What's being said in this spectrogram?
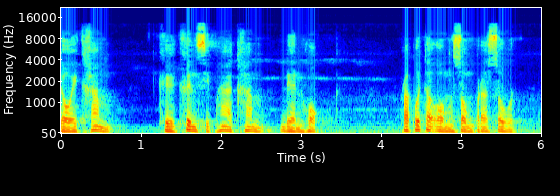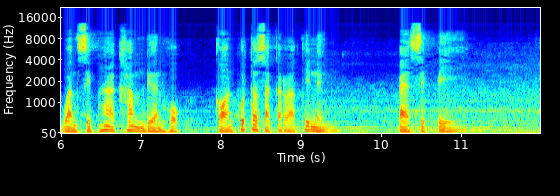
โดยค่ำคือขึ้น 15 ค่ำเดือน 6 พระพุทธองค์ทรงประสูติวัน 15 ค่ำเดือน 6 ก่อนพุทธศักราชที่1 80 ปี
